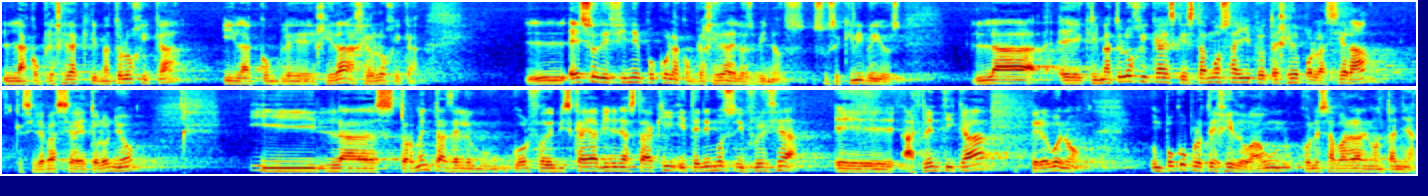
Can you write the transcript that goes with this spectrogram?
la complejidad climatológica y la complejidad geológica. Eso define un poco la complejidad de los vinos, sus equilibrios. La eh, climatológica es que estamos ahí protegidos por la sierra, que se llama Sierra de Toloño, y las tormentas del Golfo de Vizcaya vienen hasta aquí y tenemos influencia eh, atlántica, pero bueno, un poco protegido aún con esa barrera de montaña.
